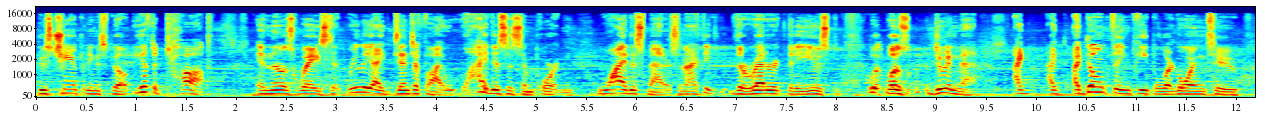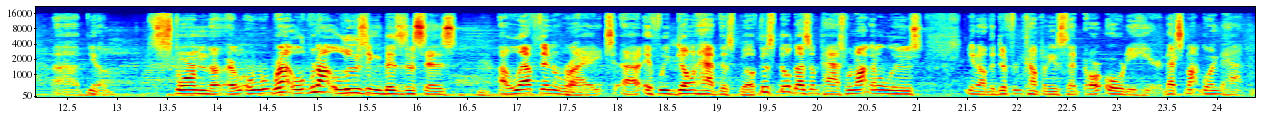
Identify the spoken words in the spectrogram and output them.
who's championing this bill, you have to talk in those ways that really identify why this is important, why this matters. And I think the rhetoric that he used was doing that. I, I, I don't think people are going to, uh, you know, storm the. we're, not, we're not losing businesses uh, left and right uh, if we don't have this bill. If this bill doesn't pass, we're not going to lose you know the different companies that are already here. That's not going to happen.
